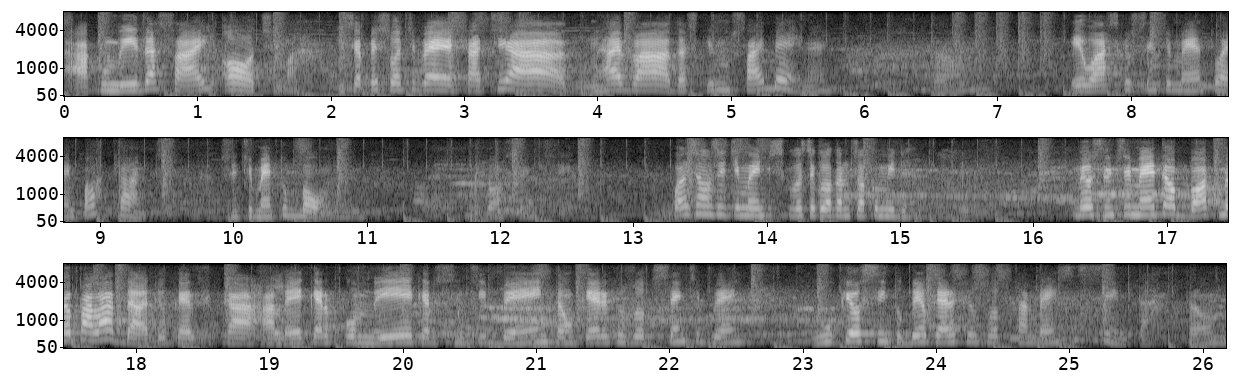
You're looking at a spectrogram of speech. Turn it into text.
a comida sai ótima. E se a pessoa tiver chateado, enraivada, acho que não sai bem, né? Então, eu acho que o sentimento é importante. Sentimento bom. No bom sentido. Quais são os sentimentos que você coloca na sua comida? Meu sentimento eu boto meu paladar, que eu quero ficar alegre, quero comer, quero sentir bem, então quero que os outros sentem bem. O que eu sinto bem, eu quero que os outros também se sintam. Então,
